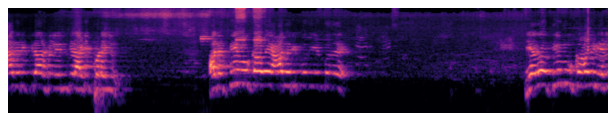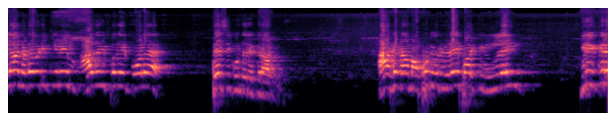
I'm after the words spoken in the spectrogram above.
ஆதரிக்கிறார்கள் என்கிற அடிப்படையில். அது திமுகவை ஆதரிப்பது என்பது ஏதோ திமுகவின் எல்லா நடவடிக்கைகளையும் ஆதரிப்பதை போல பேசிக் கொண்டிருக்கிறார்கள். ஆக நாம் அப்படி ஒரு நிலைப்பாட்டில் இல்லை. இருக்கிற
